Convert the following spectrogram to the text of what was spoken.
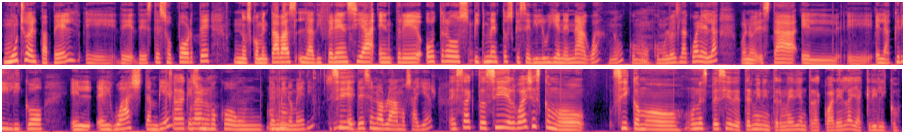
mucho del papel, eh, de, de, este soporte. Nos comentabas la diferencia entre otros pigmentos que se diluyen en agua, ¿no? Como, mm. como lo es la acuarela. Bueno, está el, eh, el acrílico, el, el, wash también, ah, que es un poco un término medio. ¿sí? De ese no hablábamos ayer. Exacto, sí, el wash es como Sí, como una especie de término intermedio entre acuarela y acrílico.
